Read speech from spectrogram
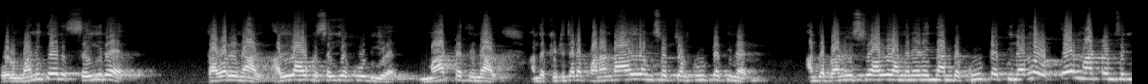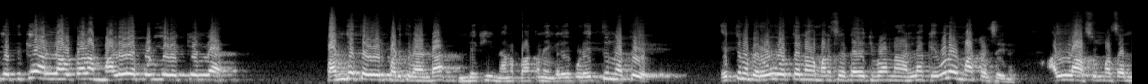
ஒரு மனிதர் செய்யற தவறினால் அல்லாவுக்கு செய்யக்கூடிய மாற்றத்தினால் அந்த கிட்டத்தட்ட பன்னெண்டாயிரம் சொச்சம் கூட்டத்தினர் அந்த பனுஸ்ராவில் அந்த நிறைந்த அந்த கூட்டத்தினர்ல ஒத்தர் மாற்றம் செஞ்சதுக்கே அல்லாவுக்கால மழையை பொழிய வைக்கல. பஞ்சத்தை ஏற்படுத்தினாண்டா இன்னைக்கு நாங்க பார்க்கணும் எங்களை போல எத்தனை பேர் எத்தனை பேர் ஒவ்வொருத்தர் நாங்க மனசுல கை வச்சு பாருங்க அல்லாஹ்க்கு எவ்வளவு மாற்றம் செய்யணும்? அல்லாஹ் சும்மசன்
